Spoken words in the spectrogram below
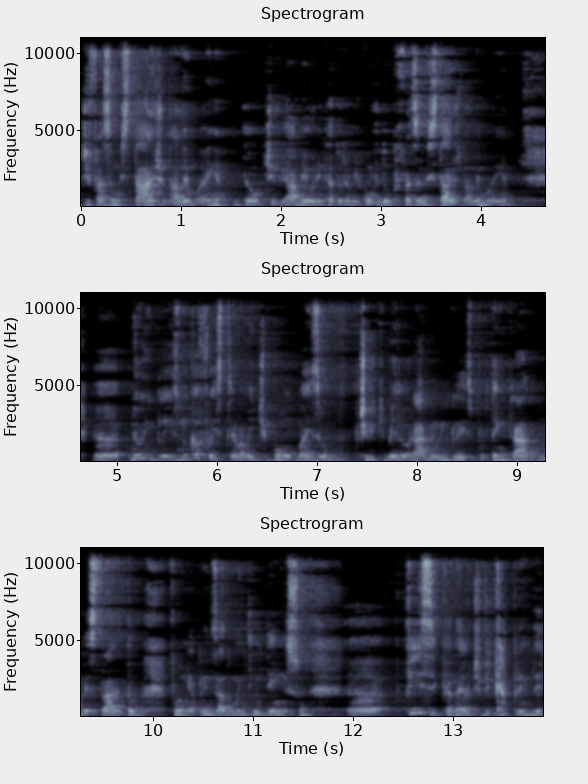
de fazer um estágio na Alemanha. Então, tive, a minha orientadora me convidou para fazer um estágio na Alemanha. Uh, meu inglês nunca foi extremamente bom, mas eu tive que melhorar meu inglês por ter entrado no mestrado. Então, foi um aprendizado muito intenso. Uh, física, né? Eu tive que aprender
